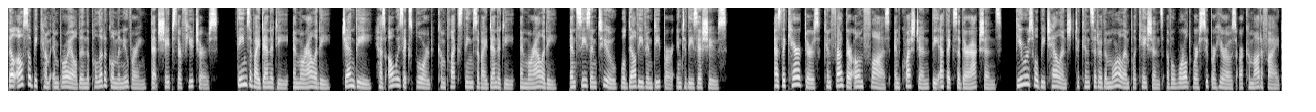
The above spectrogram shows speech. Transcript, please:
they'll also become embroiled in the political maneuvering that shapes their futures. Themes of identity and morality, Gen V has always explored complex themes of identity and morality, and Season 2 will delve even deeper into these issues. As the characters confront their own flaws and question the ethics of their actions, viewers will be challenged to consider the moral implications of a world where superheroes are commodified.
